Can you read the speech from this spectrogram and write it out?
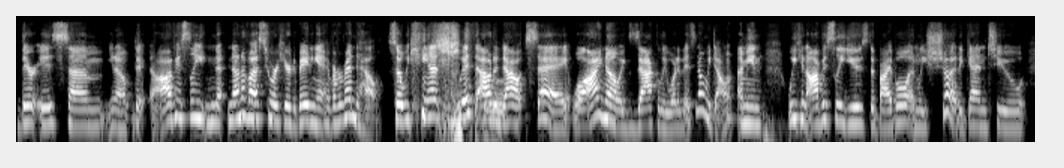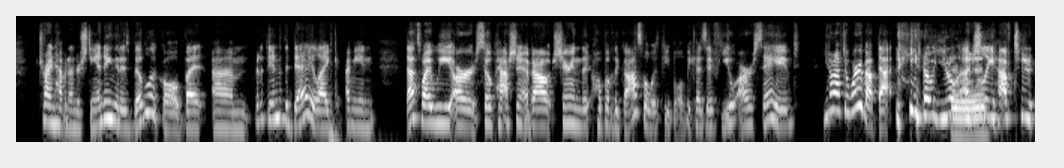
there is some, you know, there, obviously n- none of us who are here debating it have ever been to hell. So we can't, without a doubt, say, well, I know exactly what it is. No, we don't. I mean, we can obviously use the Bible and we should, again, to try and have an understanding that is biblical. But, um, but at the end of the day, like, I mean, that's why we are so passionate about sharing the hope of the gospel with people, because if you are saved, you don't have to worry about that. you know, you don't mm-hmm. actually have to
